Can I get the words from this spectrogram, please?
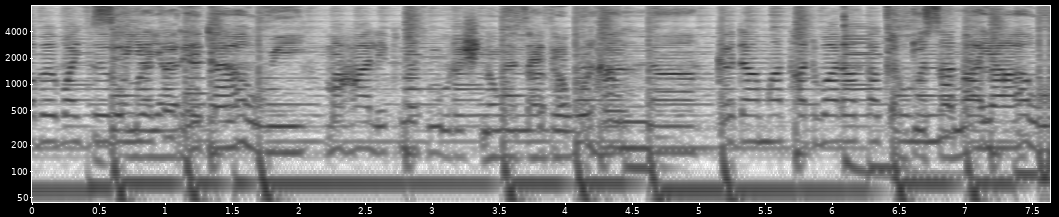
አበባይ ስሩ ዜማ የተቀዳ ያሬዳዊ መሐሌት መዝሙርሽ ነው የታወቀ ብርሃና ገዳማት አድባራት አክሱምና ሰማያዊ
